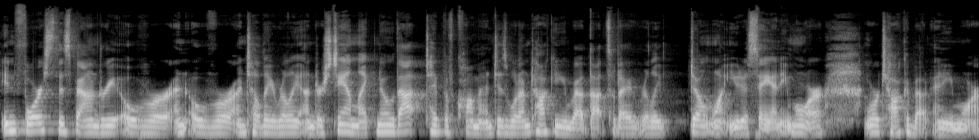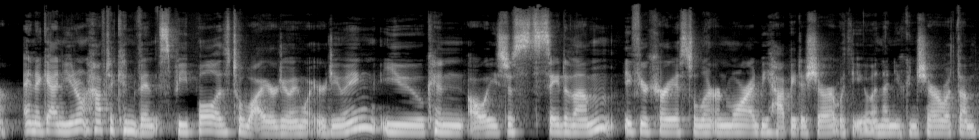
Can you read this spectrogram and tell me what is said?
enforce this boundary over and over until they really understand, like, no, that type of comment is what I'm talking about. That's what I really don't want you to say anymore or talk about anymore. And again, you don't have to convince people as to why you're doing what you're doing. You can always just say to them, if you're curious to learn more, I'd be happy to share it with you. And then you can share with them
